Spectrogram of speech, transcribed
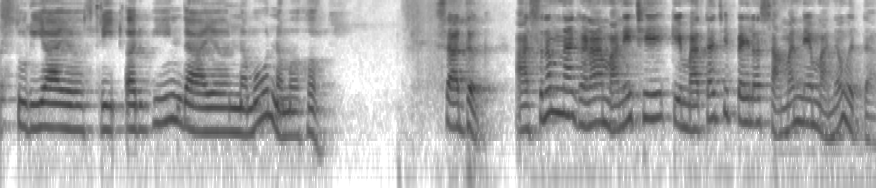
સૂર્યાય શ્રી અરવિંદાય નમો નમઃ. સાધક, આશ્રમના ઘણા માને છે કે માતાજી પહેલાં સામાન્ય માનવ હતા,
